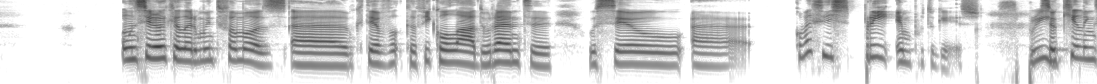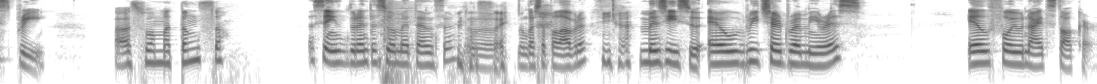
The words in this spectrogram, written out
Um serial killer muito famoso ah, que, teve, que ficou lá durante o seu. ah, como é que se diz spree em português? Spree. Seu killing spree. A sua matança. Assim, durante a sua matança. Não ah, sei. não gosto da palavra. Yeah. Mas isso, é o Richard Ramirez. Ele foi o Night Stalker.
